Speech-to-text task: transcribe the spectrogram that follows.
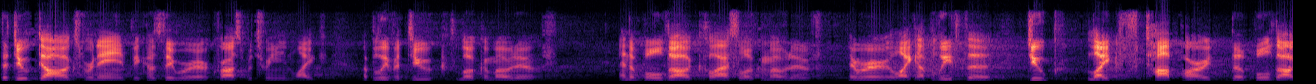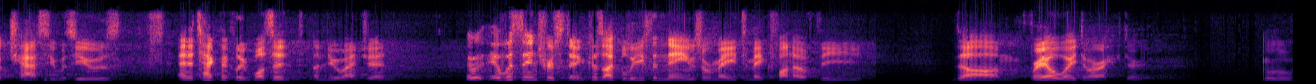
The Duke dogs were named because they were a cross between, like, I believe a Duke locomotive and a Bulldog class locomotive. They were, like, I believe the Duke, like, top part, the Bulldog chassis was used and it technically wasn't a new engine. It, it was interesting because I believe the names were made to make fun of the the um, railway director. Ooh.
